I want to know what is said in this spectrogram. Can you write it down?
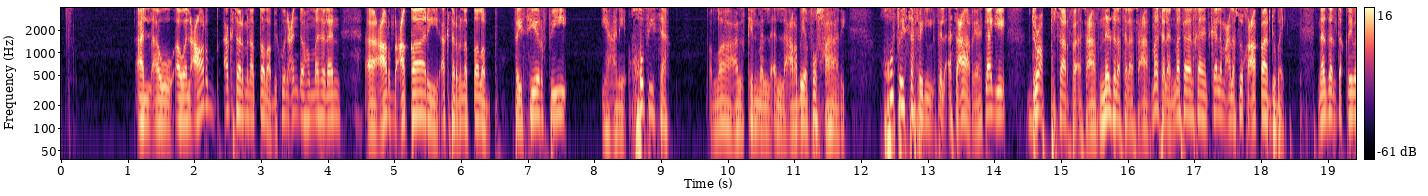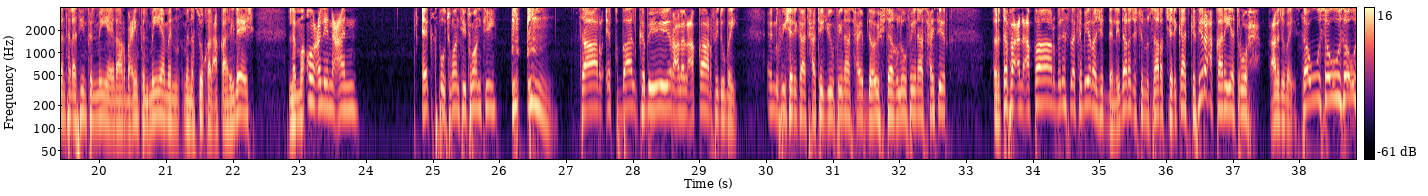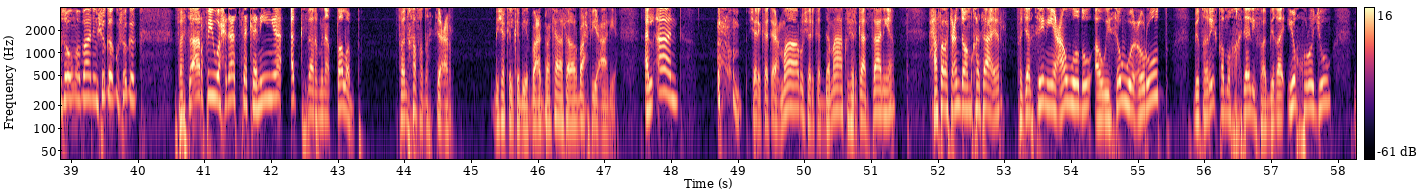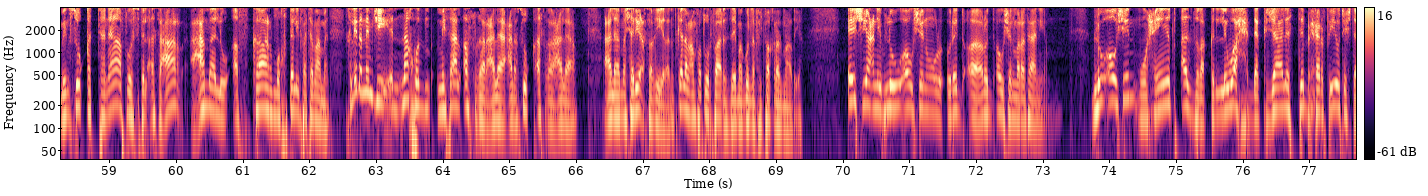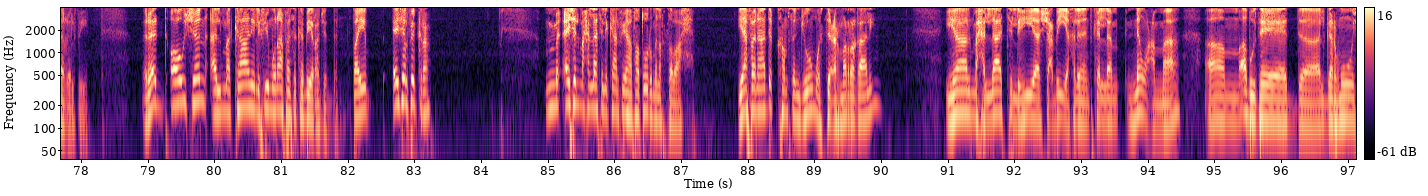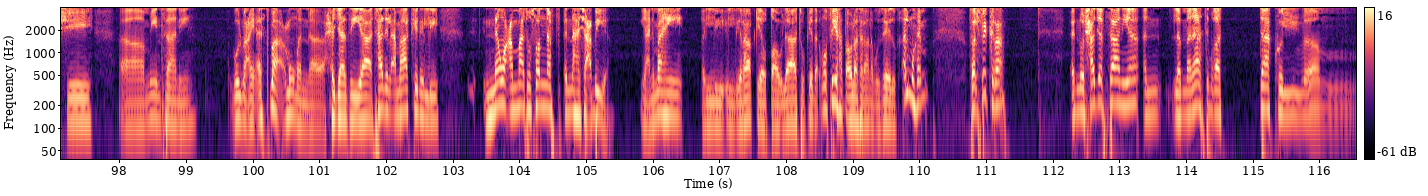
أو أو العرض أكثر من الطلب. يكون عندهم مثلا آه، عرض عقاري أكثر من الطلب. فيصير في يعني خفسة. الله على الكلمة العربية الفصحى هذه. خفس في في الأسعار. يعني تلاقي دروب صار في أسعار نزلت الأسعار. مثلا مثلا خلينا نتكلم على سوق عقار دبي. نزل تقريبا 30% إلى 40% من من السوق العقاري. ليش؟ لما أعلن عن إكسبو 2020 صار إقبال كبير على العقار في دبي. إنه في شركات حتيجي وفي ناس حيبدأوا يشتغلوا وفي ناس حيصير. ارتفع العقار بنسبة كبيرة جدا لدرجة إنه صارت شركات كثيرة عقارية تروح على دبي. سووا سووا سووا سووا مباني وشقق وشقق. فصار في وحدات سكنية أكثر من الطلب. فانخفض السعر بشكل كبير بعد ما كانت الأرباح فيه عالية. الآن شركة إعمار وشركة دماك وشركات ثانية حصلت عندهم خسائر فجالسين يعوضوا أو يسووا عروض بطريقة مختلفة يخرجوا من سوق التنافس في الأسعار عملوا أفكار مختلفة تماما. خلينا نمشي ناخذ مثال أصغر على على سوق أصغر على على مشاريع صغيرة. نتكلم عن فطور فارس زي ما قلنا في الفقرة الماضية. إيش يعني blue ocean و red red ocean مرة ثانية؟ blue ocean محيط أزرق اللي وحدك جالس تبحر فيه وتشتغل فيه. red ocean المكان اللي فيه منافسة كبيرة جدا. طيب إيش الفكرة؟ إيش المحلات اللي كان فيها فطور من الصباح؟ يا فنادق خمس نجوم والسعر مرة غالي. يا المحلات اللي هي شعبية خلينا نتكلم نوعا ما. أبو زيد القرموشي مين ثاني؟ قول معي أسماء عموما حجازيات هذه الأماكن اللي نوعا ما تصنف إنها شعبية. يعني ما هي اللي اللي راقية وطاولات وكذا وفيها طاولات الآن أبو زيد. المهم فالفكرة إنه الحاجة الثانية إن لما ناس تبغى تاكل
